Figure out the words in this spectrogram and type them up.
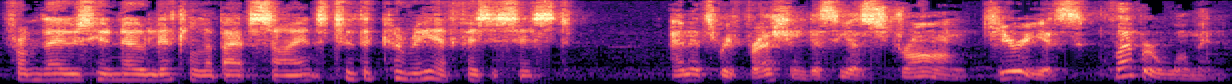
from those who know little about science to the career physicist. And it's refreshing to see a strong, curious, clever woman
